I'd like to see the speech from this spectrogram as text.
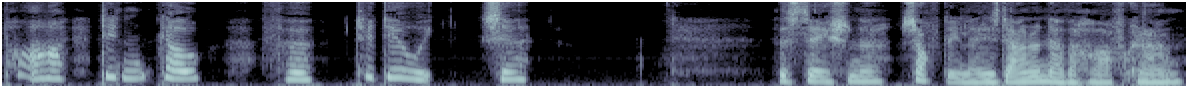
but I didn't go fur to do it, sir." The stationer softly lays down another half crown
